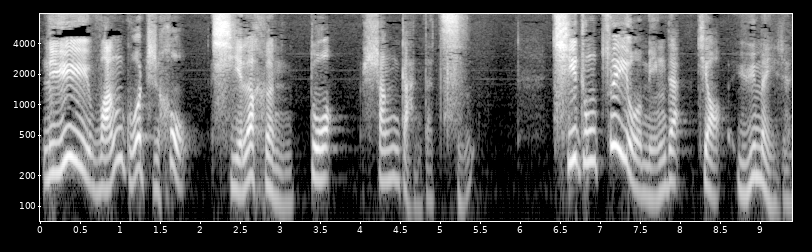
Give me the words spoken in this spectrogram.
李煜亡国之后，写了很多伤感的词，其中最有名的叫《虞美人》，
